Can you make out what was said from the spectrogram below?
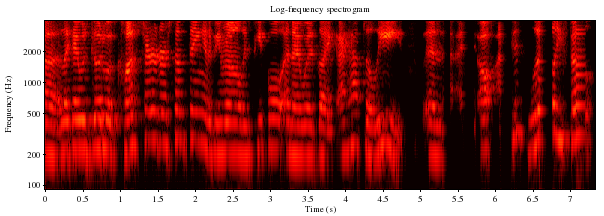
uh, like I would go to a concert or something and be around all these people and I would like I have to leave. And I, I just literally felt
